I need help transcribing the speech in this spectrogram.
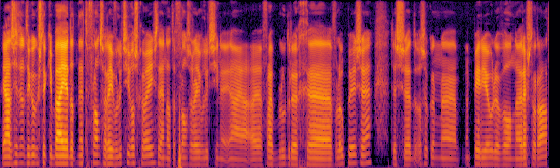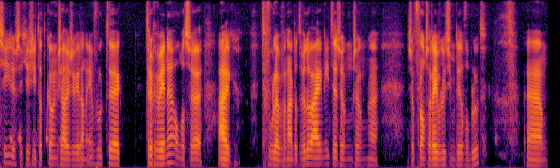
Ja, er zit natuurlijk ook een stukje bij dat net de Franse revolutie was geweest. En dat de Franse revolutie nou ja, uh, vrij bloederig uh, verlopen is. Hè. Dus uh, er was ook een, een periode van restauratie. Dus dat je ziet dat koningshuizen weer aan invloed terugwinnen. Omdat ze eigenlijk het gevoel hebben van nou dat willen we eigenlijk niet. Zo'n zo'n zo'n Franse revolutie met heel veel bloed. Um,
